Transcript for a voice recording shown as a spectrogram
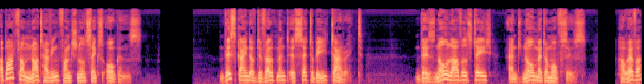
apart from not having functional sex organs. This kind of development is said to be direct. There is no larval stage and no metamorphosis. However,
